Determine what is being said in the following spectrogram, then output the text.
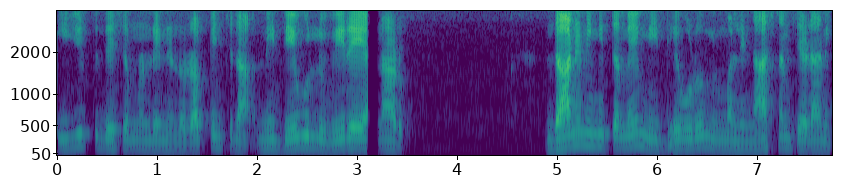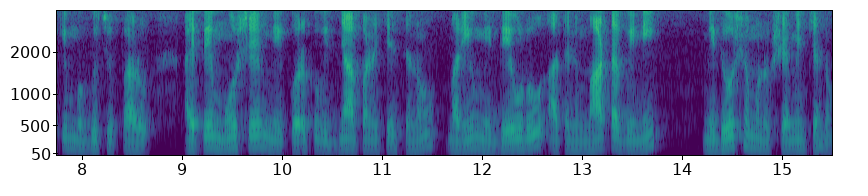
ఈజిప్టు దేశం నుండి నిన్ను రప్పించిన నీ దేవుళ్ళు వీరే అన్నాడు. దాని నిమిత్తమే మీ దేవుడు మిమ్మల్ని నాశనం చేయడానికి మొగ్గు చూపాడు. అయితే మోషే మీ కొరకు విజ్ఞాపన చేసెను మరియు మీ దేవుడు అతని మాట విని మీ దోషమును క్షమించను.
